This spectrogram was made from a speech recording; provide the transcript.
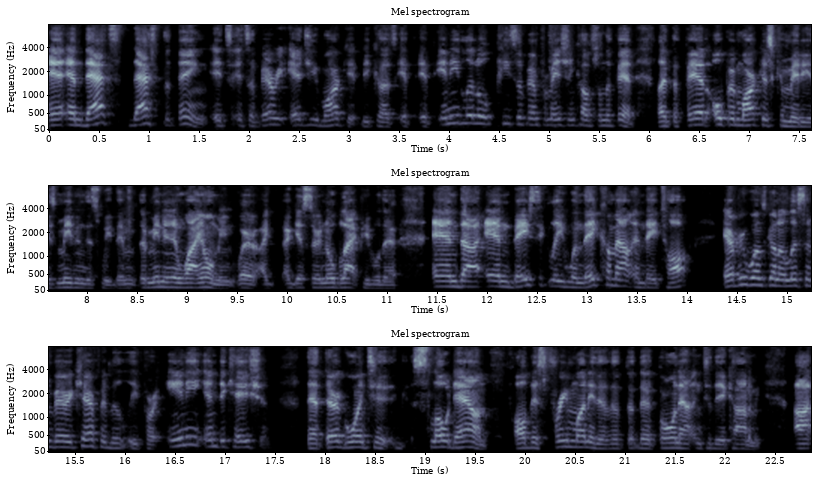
And, and that's that's the thing. It's it's a very edgy market because if, if any little piece of information comes from the Fed, like the Fed Open Markets Committee is meeting this week. They, are meeting in Wyoming, where I, I, guess there are no black people there. And uh, and basically when they come out and they talk, everyone's going to listen very carefully for any indication that they're going to slow down all this free money that they're throwing out into the economy. Uh,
